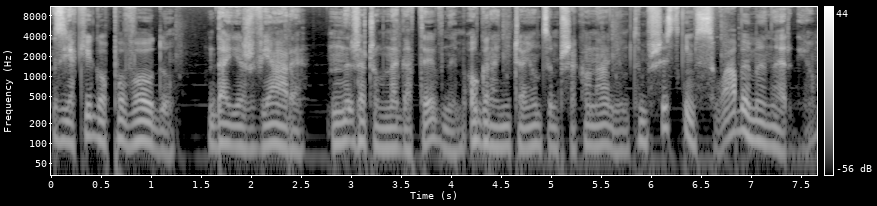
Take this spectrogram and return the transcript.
Z jakiego powodu dajesz wiarę rzeczom negatywnym, ograniczającym przekonaniom, tym wszystkim słabym energiom,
